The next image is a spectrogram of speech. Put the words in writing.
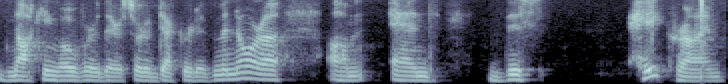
knocking over their sort of decorative menorah. Um, and this hate crime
